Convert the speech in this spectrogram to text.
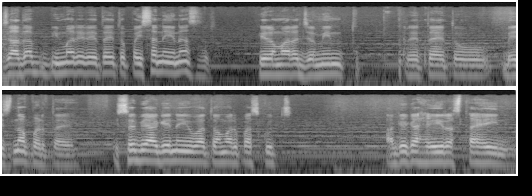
ज़्यादा बीमारी रहता है तो पैसा नहीं है ना सर? फिर हमारा ज़मीन रहता है तो बेचना पड़ता है। उससे भी आगे नहीं हुआ तो हमारे पास कुछ आगे का है ही रास्ता है ही नहीं।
